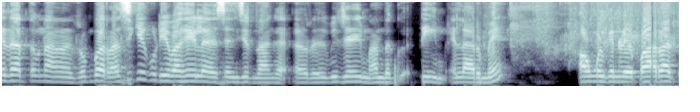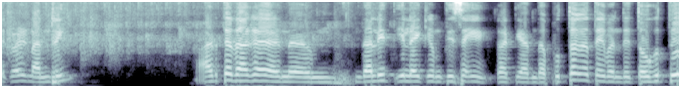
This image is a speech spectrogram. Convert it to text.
யதார்த்தம் நான் ரொம்ப ரசிக்கக்கூடிய வகையில் செஞ்சுருந்தாங்க. அவர் விஜய் அந்த டீம் எல்லாருமே. அவங்களுக்கு என்னுடைய பாராட்டுக்கள் நன்றி. அடுத்ததாக இந்த தலித் இலக்கியம் திசை காட்டிய அந்த புத்தகத்தை வந்து தொகுத்து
